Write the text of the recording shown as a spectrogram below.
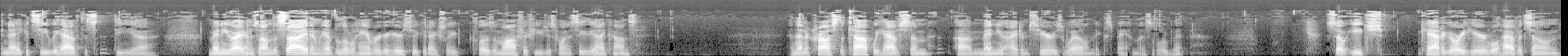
And now you can see we have the uh, menu items on the side and we have the little hamburger here so you could actually close them off if you just want to see the icons. And then across the top we have some uh, menu items here as well. Let me expand this a little bit. So each category here will have its own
